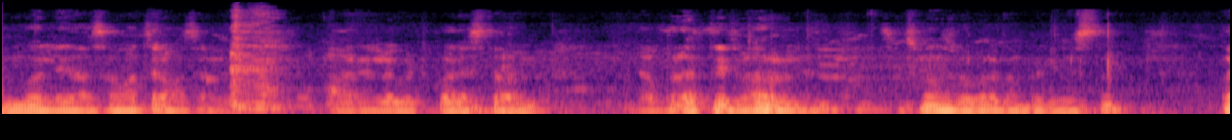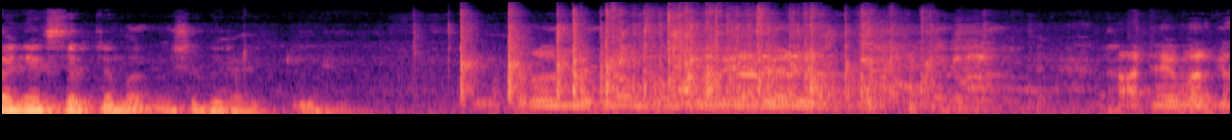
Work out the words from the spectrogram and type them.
అనుభవం లేదు. ఆ సంవత్సరం అవసరం లేదు. ఆరు నెలలు పెట్టి పరేస్తా వాళ్ళు. డబ్బులు వస్తే ప్రాబ్లం లేదు సిక్స్ మంత్స్ లోపల కంప్లీట్ చేస్తాం. By next September should be ready ఆ టైం వరకు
